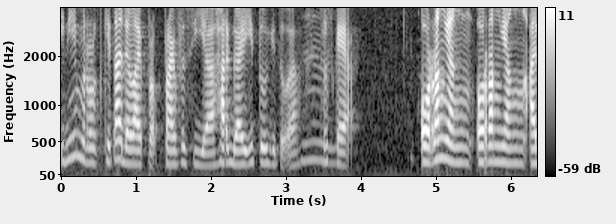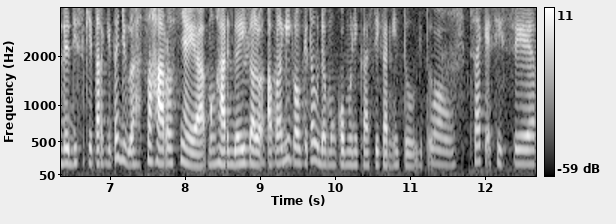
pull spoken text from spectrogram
ini menurut kita adalah pri- privacy ya hargai itu gitu ya. Terus kayak orang yang orang yang ada di sekitar kita juga seharusnya ya menghargai kalau apalagi kalau kita udah mengkomunikasikan itu gitu. Wow. misalnya kayak sisir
